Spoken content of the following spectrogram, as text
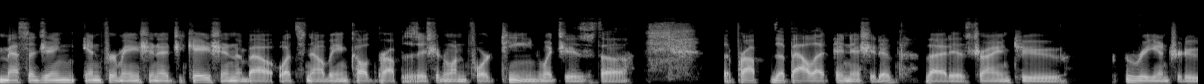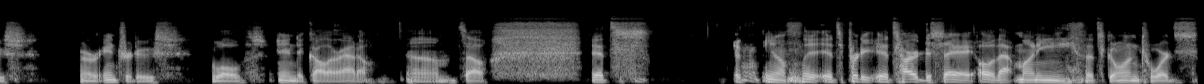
messaging, information, education about what's now being called Proposition 114, which is the the prop the ballot initiative that is trying to reintroduce or introduce wolves into Colorado. Um, so it's it, you know it's pretty it's hard to say oh that money that's going towards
